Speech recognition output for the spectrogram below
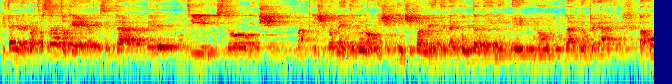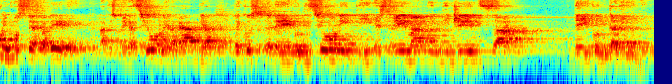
L'Italia del quarto Stato che è rappresentata per motivi storici, ma principalmente economici, principalmente dai contadini e non dagli operai. Bakunin osserva bene la disperazione, la rabbia, le, le condizioni di estrema indigenza dei contadini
